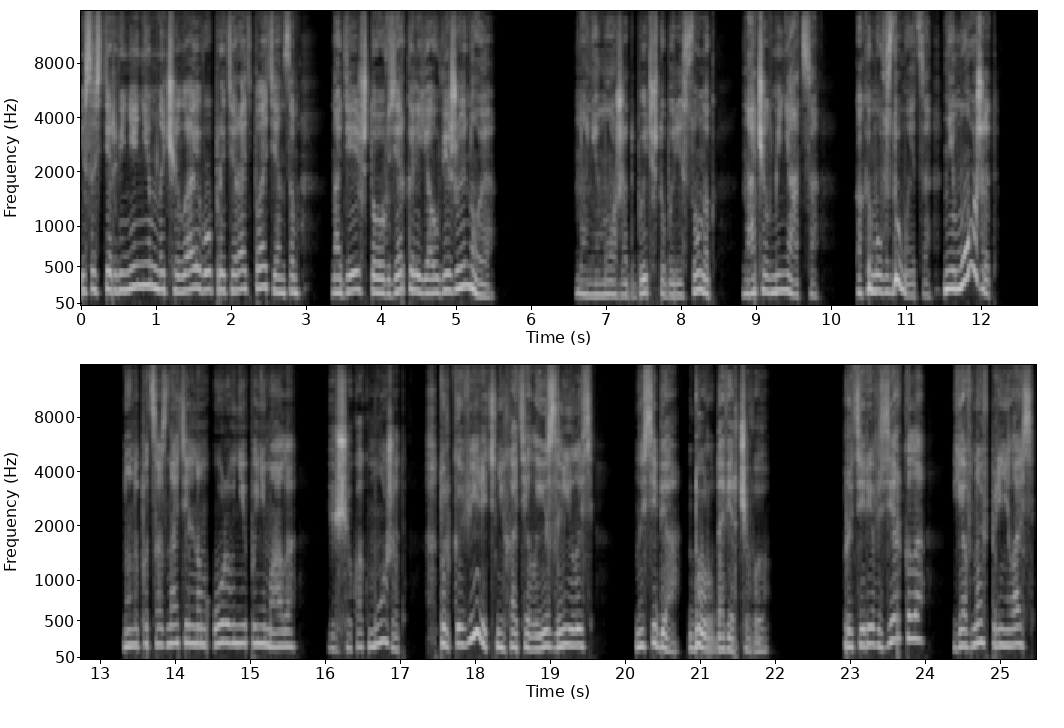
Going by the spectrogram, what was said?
и со стервенением начала его протирать полотенцем, надеясь, что в зеркале я увижу иное. Но не может быть, чтобы рисунок начал меняться, как ему вздумается. Не может! Но на подсознательном уровне понимала, еще как может, только верить не хотела и злилась на себя, дуру доверчивую. Протерев зеркало, я вновь принялась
